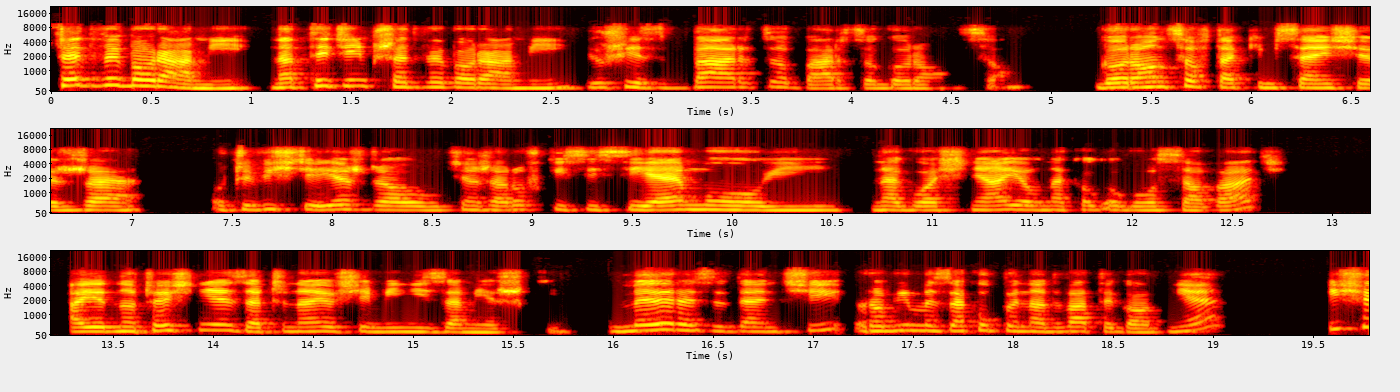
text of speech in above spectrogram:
Przed wyborami, na tydzień przed wyborami, już jest bardzo, bardzo gorąco gorąco w takim sensie, że oczywiście jeżdżą ciężarówki CCM-u i nagłaśniają, na kogo głosować, a jednocześnie zaczynają się mini zamieszki. My, rezydenci, robimy zakupy na dwa tygodnie i się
